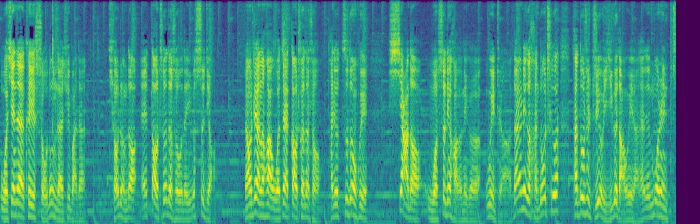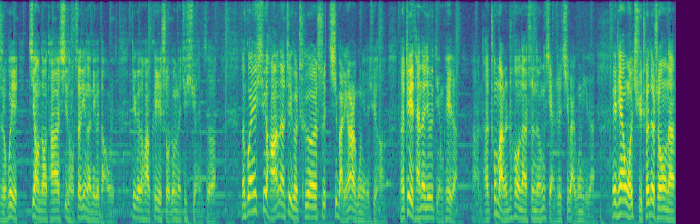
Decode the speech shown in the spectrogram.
我现在可以手动的去把它。调整到哎倒车的时候的一个视角，然后这样的话，我在倒车的时候，它就自动会下到我设定好的那个位置啊。当然，这个很多车它都是只有一个档位的，它就默认只会降到它系统设定的那个档位。这个的话可以手动的去选择。那关于续航呢，这个车是七百零二公里的续航，那这一台呢就是顶配的。啊，它充满了之后呢，是能显示七百公里的。那天我取车的时候呢，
